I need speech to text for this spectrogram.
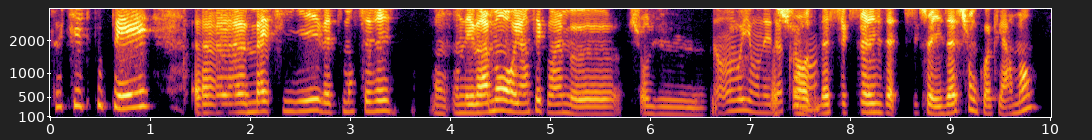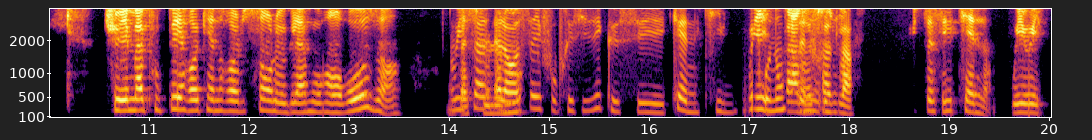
petite poupée, maquillée, vêtements serrés. On, on est vraiment orienté quand même sur du, Non, oui, on est sur d'accord. hein. la sexualisa- sexualisation, quoi, clairement. Tu es ma poupée rock'n'roll sans le glamour en rose. Oui, ça, alors mot- ça, il faut préciser que c'est Ken qui Oui, prononce pardon, cette phrase-là. Ça, c'est Ken. Oui, oui.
